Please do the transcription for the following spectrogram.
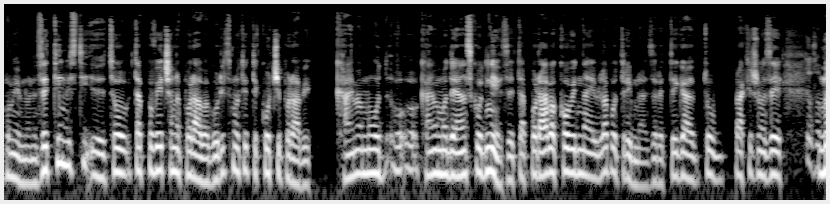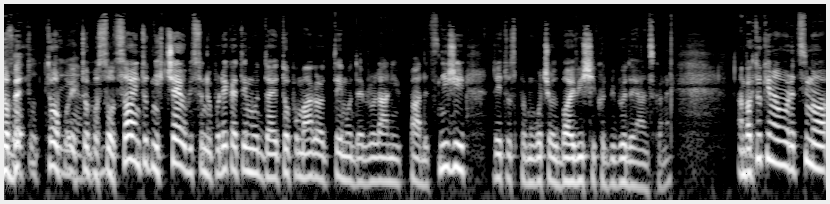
pomembno. Zdaj, investi, to, ta povečana poraba, govorimo o tej tekoči porabi, kaj imamo, od, kaj imamo dejansko od nje. Zdaj, ta poraba COVID-19 je bila potrebna, zaradi tega to praktično zdaj. To, nobe, to, to mhm. posod so in tudi nihče v bistvu ne poreka temu, da je to pomagalo temu, da je bilo lani padec nižji, letos pa mogoče odboj višji, kot bi bil dejansko. Ne. Ampak tukaj imamo recimo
